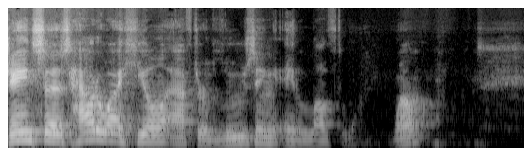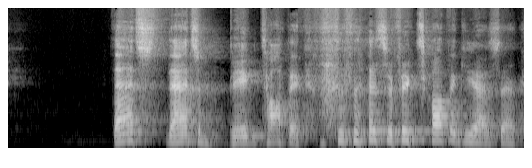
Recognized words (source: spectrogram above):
Jane says, How do I heal after losing a loved one? Well, that's that's a big topic. that's a big topic, yes, sir.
